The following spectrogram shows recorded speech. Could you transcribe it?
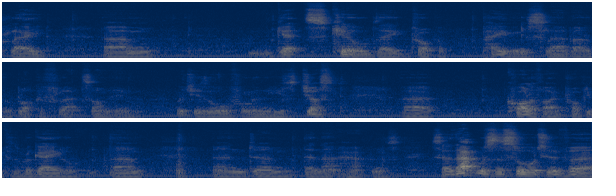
played um, gets killed. They drop a paving slab out of a block of flats on him, which is awful, and he's just uh, qualified properly for the brigade. Um, and um, then that happens. So that was the sort of uh,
